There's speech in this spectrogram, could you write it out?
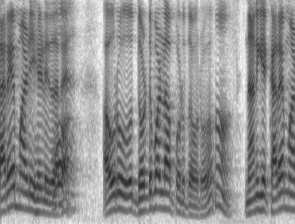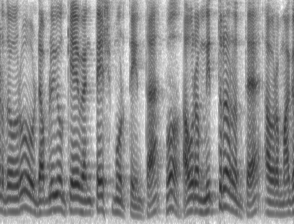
ಕರೆ ಮಾಡಿ ಹೇಳಿದ್ದಾರೆ. ಅವರು ದೊಡ್ಡಬಳ್ಳಾಪುರದವರು. ನನಗೆ ಕರೆ ಮಾಡಿದವರು ಡಬ್ಲ್ಯೂ ಕೆ ವೆಂಕಟೇಶ್ ಮೂರ್ತಿ ಅಂತ. ಅವರ ಮಿತ್ರರಂತೆ ಅವರ ಮಗ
